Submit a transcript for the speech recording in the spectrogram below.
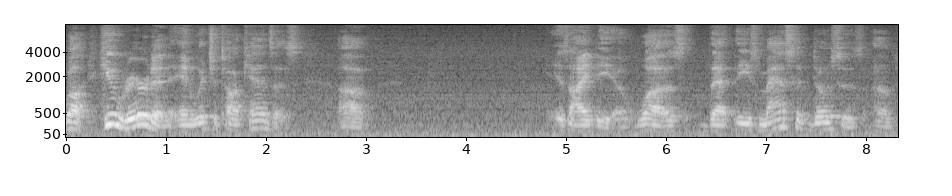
Well, Hugh Riordan in Wichita, Kansas, uh, his idea was that these massive doses of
